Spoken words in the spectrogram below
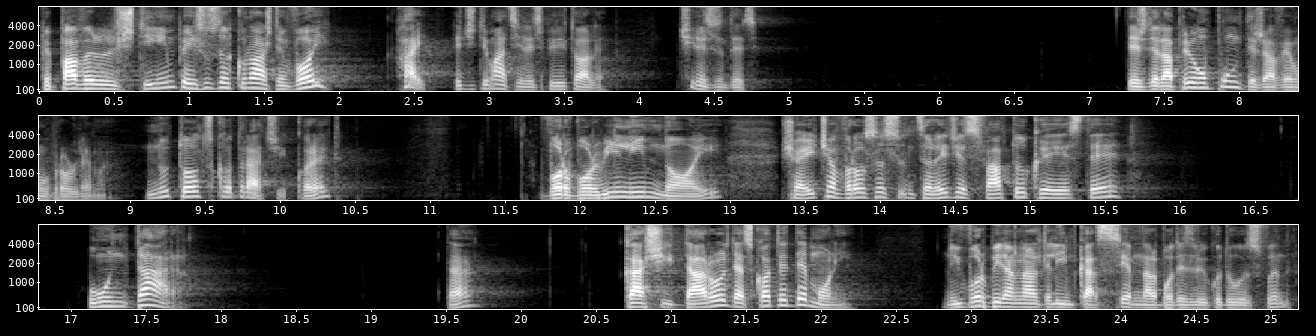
Pe Pavel îl știm, pe Iisus îl cunoaștem. Voi? Hai, legitimațiile spirituale. Cine sunteți? Deci de la primul punct deja avem o problemă. Nu toți codracii, corect? Vor vorbi în limbi noi și aici vreau să înțelegeți faptul că este un dar. Da? Ca și darul de a scoate demonii. Nu-i vorbirea în alte limbi ca semn al botezului cu Duhul Sfânt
